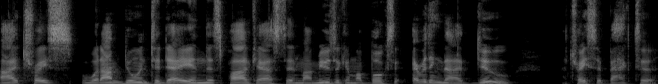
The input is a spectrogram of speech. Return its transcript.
I trace what I'm doing today in this podcast and my music and my books and everything that I do. I trace it back to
